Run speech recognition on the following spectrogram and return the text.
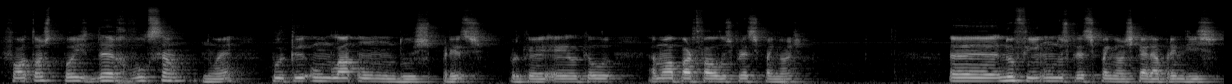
fotos depois da Revolução, não é? Porque um, um dos preços, porque é aquele, a maior parte fala dos preços espanhóis, uh, no fim, um dos preços espanhóis, que era aprendiz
